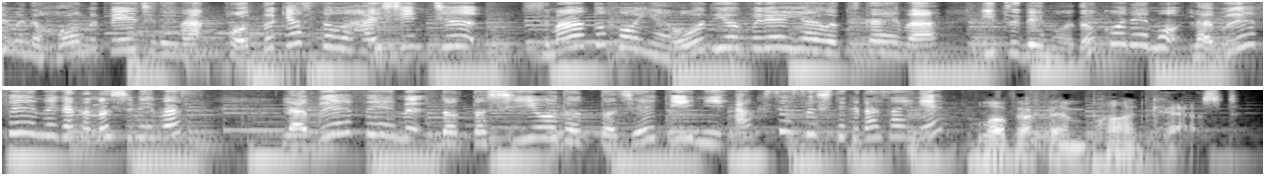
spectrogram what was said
m のホームページではポッドキャストを配信中スマートフォンやオーディオプレイヤーを使えばいつでもどこでもラブ f m が楽しめますラブ FM.co.jp にアクセスしてくださいね Love FM Podcast.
